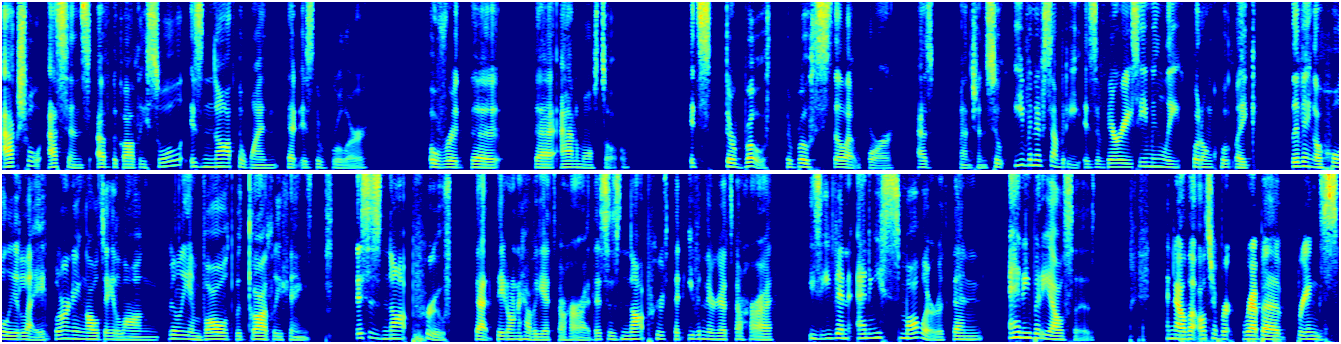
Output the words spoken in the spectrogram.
actual essence of the godly soul is not the one that is the ruler over the the animal soul. It's they're both they're both still at war, as mentioned. So even if somebody is a very seemingly quote unquote like living a holy life, learning all day long, really involved with godly things, this is not proof that they don't have a Yetzer Hara. This is not proof that even their Yetzer Hara is even any smaller than anybody else's. And now the Alter Rebbe brings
